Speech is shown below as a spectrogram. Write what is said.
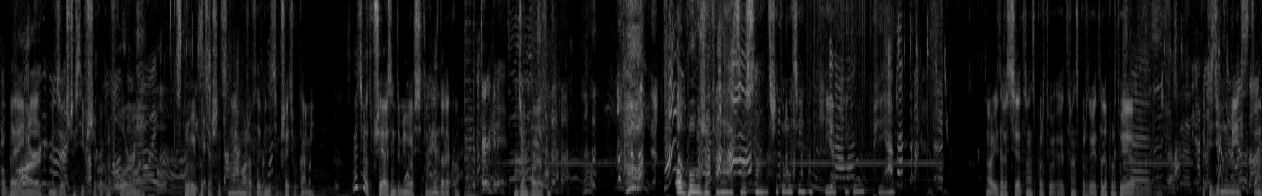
Obejmij, będzie szczęśliwszy, popraw humor. Spróbuj pocieszyć. No i może wtedy będziecie przyjaciółkami. Wiecie, od przyjaźni do miłości to nie jest daleko. Gdzie on polazł? O Boże, wlazł Sandrze do łazienki, jaki głupi. No i teraz się transportuje, transportuje, teleportuje w jakieś dziwne miejsce.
